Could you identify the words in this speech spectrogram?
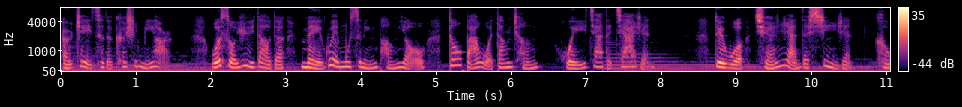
而这一次的科什米尔，我所遇到的每位穆斯林朋友都把我当成回家的家人，对我全然的信任和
